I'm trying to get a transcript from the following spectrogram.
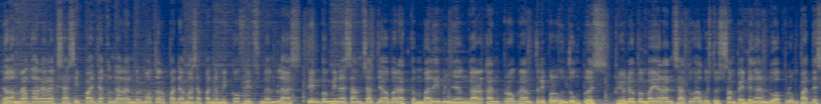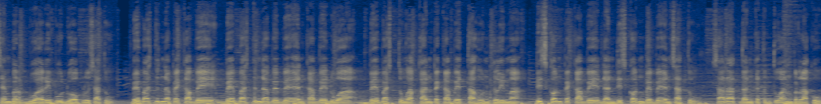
Dalam rangka relaksasi pajak kendaraan bermotor pada masa pandemi COVID-19, tim pembina Samsat Jawa Barat kembali menyelenggarakan program Triple Untung Plus. Periode pembayaran 1 Agustus sampai dengan 24 Desember 2021 bebas denda PKB, bebas denda BBN KB 2, bebas tunggakan PKB tahun kelima, diskon PKB dan diskon BBN 1. Syarat dan ketentuan berlaku.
